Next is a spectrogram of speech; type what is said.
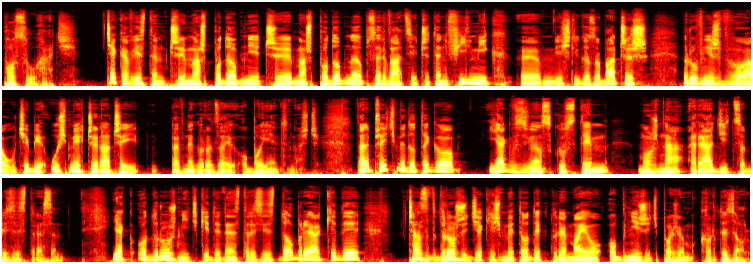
posłuchać. Ciekaw jestem, czy masz podobnie, czy masz podobne obserwacje. Czy ten filmik, jeśli go zobaczysz, również wywołał u ciebie uśmiech, czy raczej pewnego rodzaju obojętność. Ale przejdźmy do tego, jak w związku z tym można radzić sobie ze stresem. Jak odróżnić, kiedy ten stres jest dobry, a kiedy czas wdrożyć jakieś metody, które mają obniżyć poziom kortyzolu,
